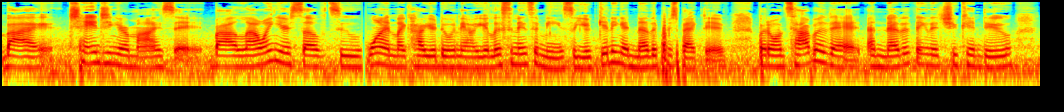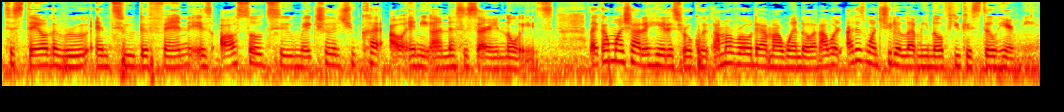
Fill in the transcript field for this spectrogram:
by changing your mindset, by allowing yourself to, one, like how you're doing now, you're listening to me, so you're getting another perspective. But on top of that, another thing that you can do to stay on the route and to defend is also to make sure that you cut out any unnecessary noise. Like, I want y'all to hear this real quick. I'm gonna roll down my window and I, would, I just want you to let me know if you can still hear me.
